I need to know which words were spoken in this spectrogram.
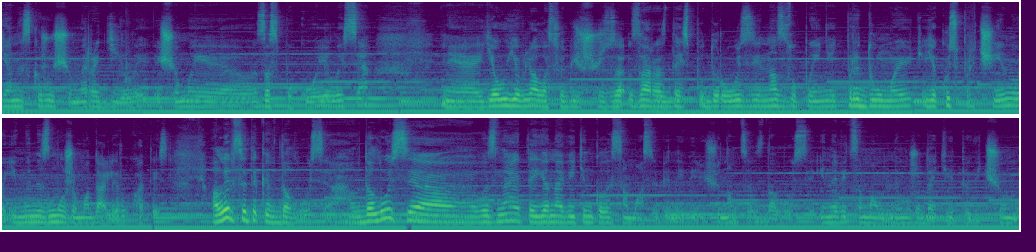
Я не скажу, що ми раділи, що ми е, заспокоїлися. Е, Я уявляла собі, що за- зараз десь по дорозі нас зупинять, придумають якусь причину, і ми не зможемо далі рухатись. Але все-таки вдалося. Вдалося, ви знаєте, я навіть інколи сама собі не вірю, що нам це вдалося. І навіть сама не можу дати відповідь, чому.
